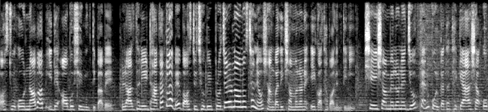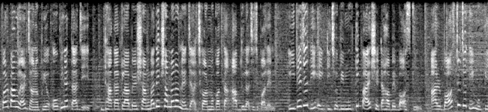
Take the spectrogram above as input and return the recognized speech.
বস টু ও নবাব ঈদে অবশ্যই মুক্তি পাবে। রাজধানীর ঢাকা ক্লাবে বস টু ছবির প্রচারণা অনুষ্ঠানেও সাংবাদিক সম্মেলনে এ কথা বলেন তিনি। সেই সম্মেলনে যোগ দেন কলকাতা থেকে আসা ওপার বাংলার জনপ্রিয় অভিনেতা জিৎ। ঢাকা ক্লাবের সাংবাদিক সম্মেলনে জাজ কর্মকর্তা আব্দুল আজিজ বলেন, ঈদে যদি একটি ছবি মুক্তি পায় সেটা হবে বস টু আর বস টু যদি মুক্তি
